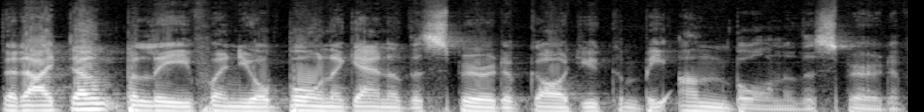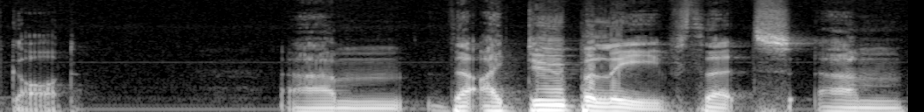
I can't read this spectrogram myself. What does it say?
that I don't believe when you're born again of the Spirit of God you can be unborn of the Spirit of God. Um, that I do believe that um,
